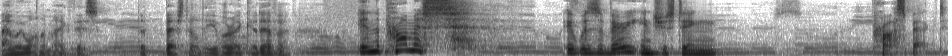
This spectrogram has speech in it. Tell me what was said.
and we want to make this the best Il Divo record ever. In The Promise, it was a very interesting prospect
